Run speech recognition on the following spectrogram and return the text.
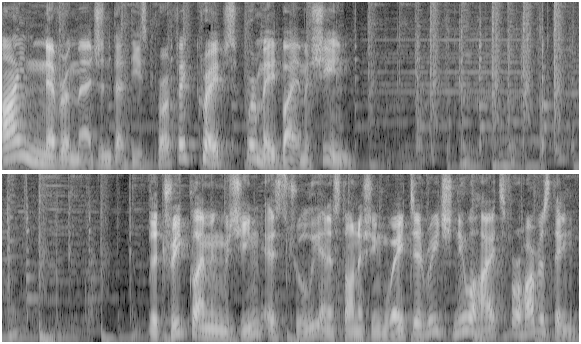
I never imagined that these perfect crepes were made by a machine. The tree climbing machine is truly an astonishing way to reach new heights for harvesting.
